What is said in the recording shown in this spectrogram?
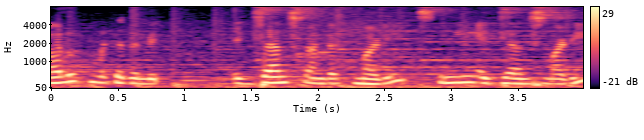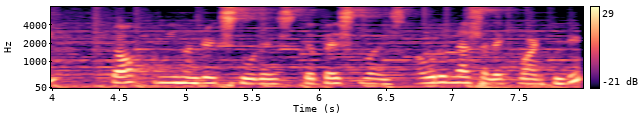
ತಾಲೂಕು ಮಟ್ಟದಲ್ಲಿ ಎಕ್ಸಾಮ್ಸ್ ಕಂಡಕ್ಟ್ ಮಾಡಿ ಸ್ಕ್ರೀನಿಂಗ್ ಎಕ್ಸಾಮ್ಸ್ ಮಾಡಿ top three hundred students the best ones ಅವರನ್ನ ಸೆಲೆಕ್ಟ್ ಮಾಡ್ತೀವಿ.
